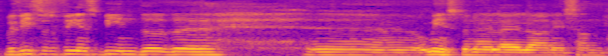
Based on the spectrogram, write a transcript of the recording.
Bevisen som finns binder eh, eh, åtminstone Leilani Sant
